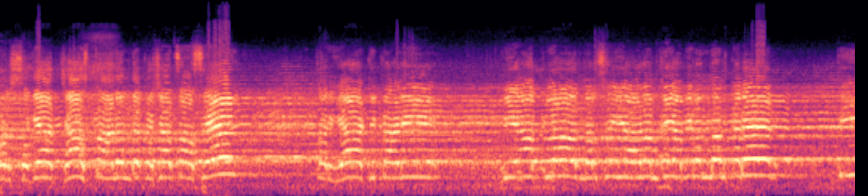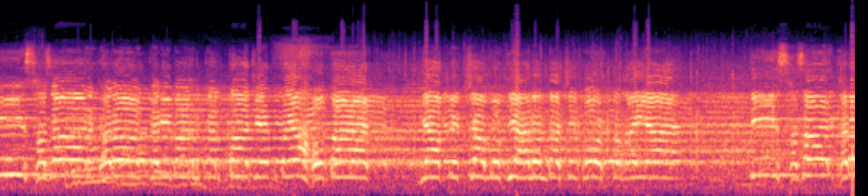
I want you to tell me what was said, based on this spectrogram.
पण सगळ्यात जास्त आनंद कशाचा असेल? तर या ठिकाणी मी आपलं नरसई आनंदजी अभिनंदन करेन. तीस हजार घर गरिबांकरता जे तयार होत आहेत यापेक्षा मोठी आनंदाची गोष्ट नाही आहे. तीस हजार घर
